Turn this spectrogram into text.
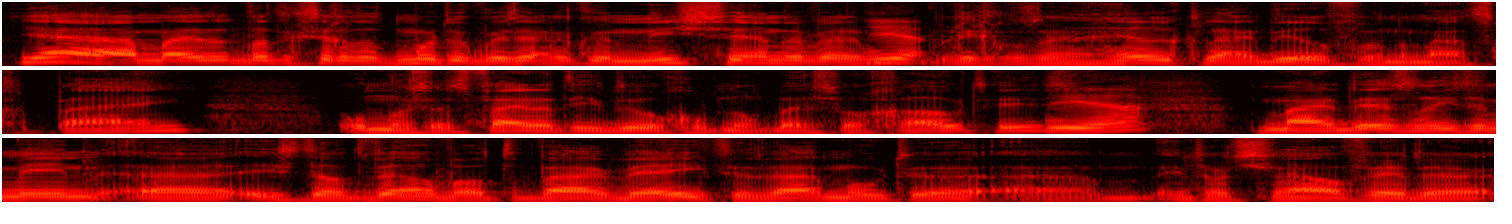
Ja, maar wat ik zeg, dat moet ook. We zijn ook een niche-zender. We Ja. richten ons een heel klein deel van de maatschappij. Ondanks het feit dat die doelgroep nog best wel groot is. Ja. Maar desalniettemin is dat wel wat wij weten. Wij moeten eh, internationaal verder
